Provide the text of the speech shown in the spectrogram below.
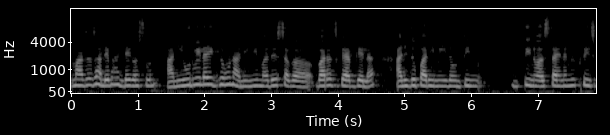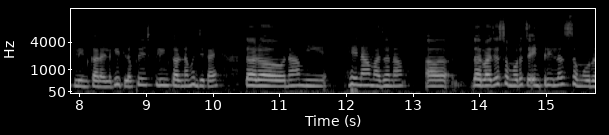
माझं झाले भांडे घासून आणि उर्वीलाही घेऊन आली मी. मध्ये सगळं बराच गॅप गेला आणि दुपारी मी दोन तीन तीन वाजता आहे ना मी फ्रीज क्लीन करायला घेतलं. फ्रीज क्लीन करणं म्हणजे काय? तर ना मी हे ना माझं ना दरवाजासमोरच एंट्रीलाच समोर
